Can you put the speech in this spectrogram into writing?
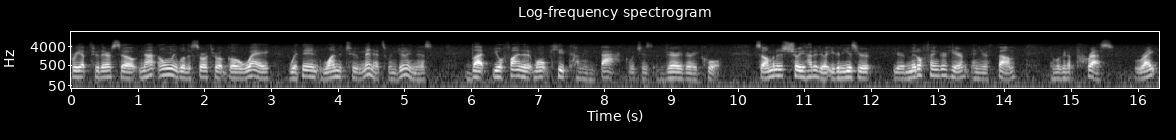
free up through there. So not only will the sore throat go away within one to two minutes when doing this, but you'll find that it won't keep coming back, which is very, very cool. So I'm going to show you how to do it. You're going to use your, your middle finger here and your thumb, and we're going to press right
